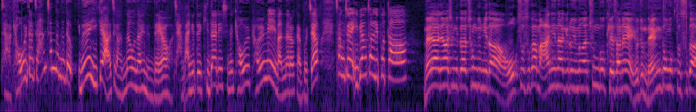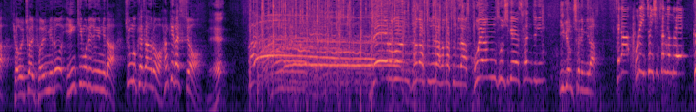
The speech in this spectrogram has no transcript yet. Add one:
자, 겨울 된 지 한참 됐는데 왜 이게 아직 안 나오나 했는데요. 자, 많이들 기다리시는 겨울 별미 만나러 가보죠. 청주의 이병철 리포터. 네, 안녕하십니까. 청주입니다. 옥수수가 많이 나기로 유명한 충북 해산에 요즘 냉동 옥수수가 겨울철 별미로 인기몰이 중입니다. 충북 해산으로 함께 가시죠. 네. 네, 여러분 반갑습니다. 반갑습니다. 고향 소식의 산증인 이병철입니다. 제가 올해 2013년도에 그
